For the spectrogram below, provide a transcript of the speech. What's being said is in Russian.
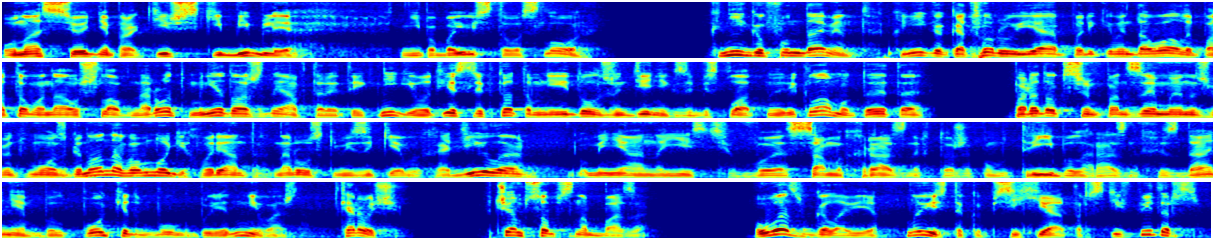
У нас сегодня практически Библия, не побоюсь этого слова. Книга «Фундамент», книга, которую я порекомендовал, и потом она ушла в народ. Мне должны авторы этой книги. Вот если кто-то мне и должен денег за бесплатную рекламу, то это «Парадокс шимпанзе. Менеджмент мозга». Но она во многих вариантах на русском языке выходила. У меня она есть в самых разных, тоже, по-моему, три было разных издания. Был покетбук, были, ну, неважно. Короче, в чем, собственно, база? У вас в голове, ну, есть такой психиатр Стив Питерс,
